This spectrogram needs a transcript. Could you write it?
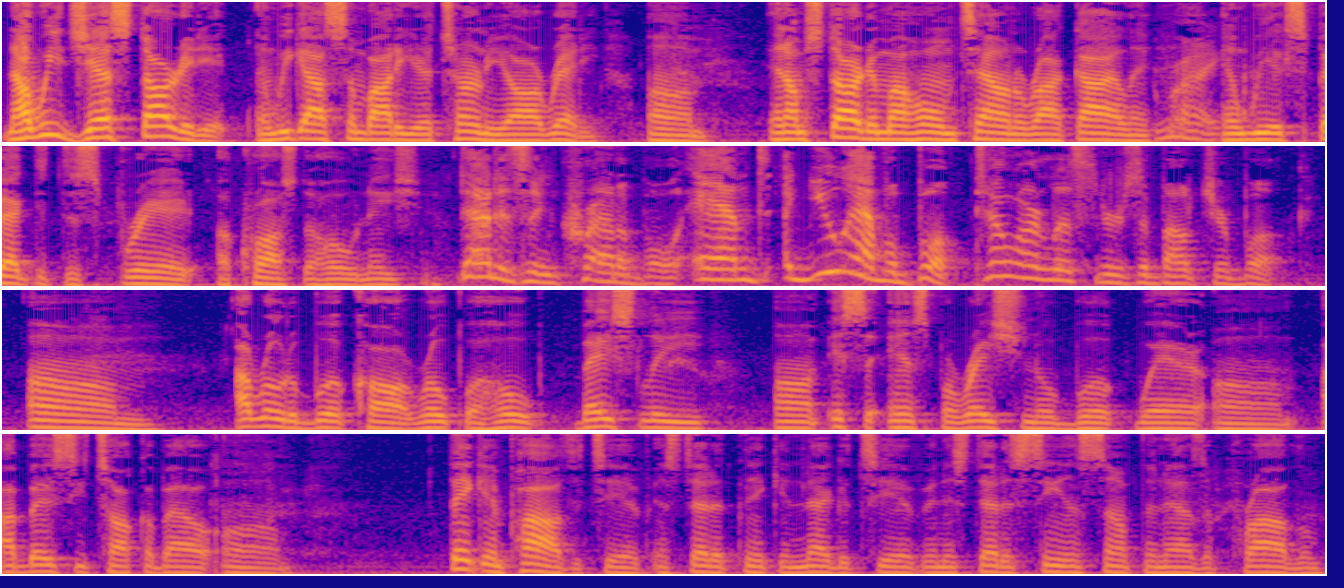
Now we just started it, and we got somebody attorney already. Um, and I'm starting my hometown of Rock Island, Right. and we expect it to spread across the whole nation. That is incredible. And you have a book. Tell our listeners about your book. um, I wrote a book called Rope of Hope. Basically, um, it's an inspirational book where um, I basically talk about um, thinking positive instead of thinking negative, and instead of seeing something as a problem,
